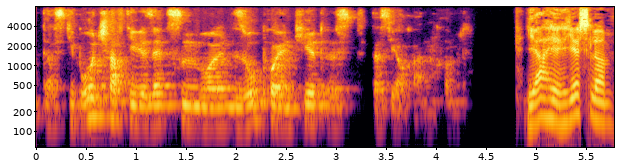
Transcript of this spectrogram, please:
dass die Botschaft, die wir setzen wollen, so pointiert ist, dass sie auch ankommt. Ja, Herr Hirschler,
